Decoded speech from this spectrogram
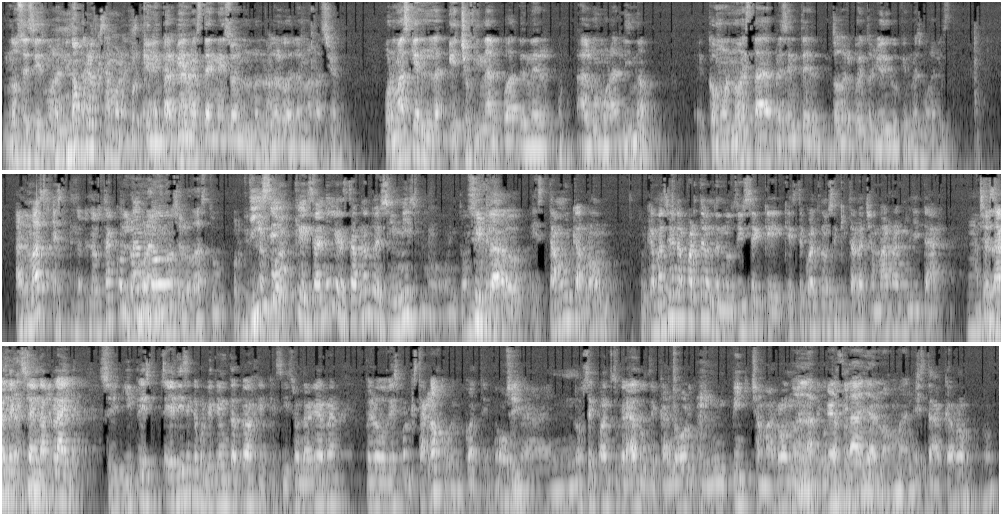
No sé si es moralista. No creo que sea moralista, Porque el hincapié no está en eso en lo No. largo de la narración. Por más que el hecho final pueda tener algo moralino, como no está presente en todo el cuento, yo digo que no es moralista. Además, es- lo, lo está Lo contando. moralino se lo das tú. Porque Dicen que Salinger está hablando de sí mismo. Entonces, Sí, claro. Está muy cabrón. Porque además hay una parte donde nos dice que, que este cuate no se quita la chamarra militar. A Se pesar de que está en la playa. Sí. Y él dice que porque tiene un tatuaje que se hizo en la guerra, pero es porque está loco el cuate, ¿no? Sí. O sea, en no sé cuántos grados de calor, con un pinche chamarrón. No, en la puta playa, no manches. Está cabrón, ¿no?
